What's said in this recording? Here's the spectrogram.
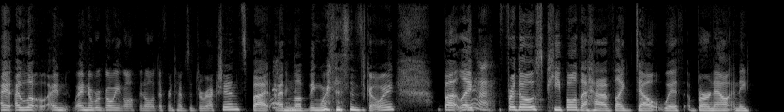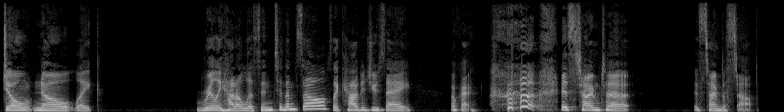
I I, I I know we're going off in all different types of directions, but right. I'm loving where this is going. But like yeah. for those people that have like dealt with burnout and they don't know like really how to listen to themselves? Like, how did you say, okay, it's time to, it's time to stop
